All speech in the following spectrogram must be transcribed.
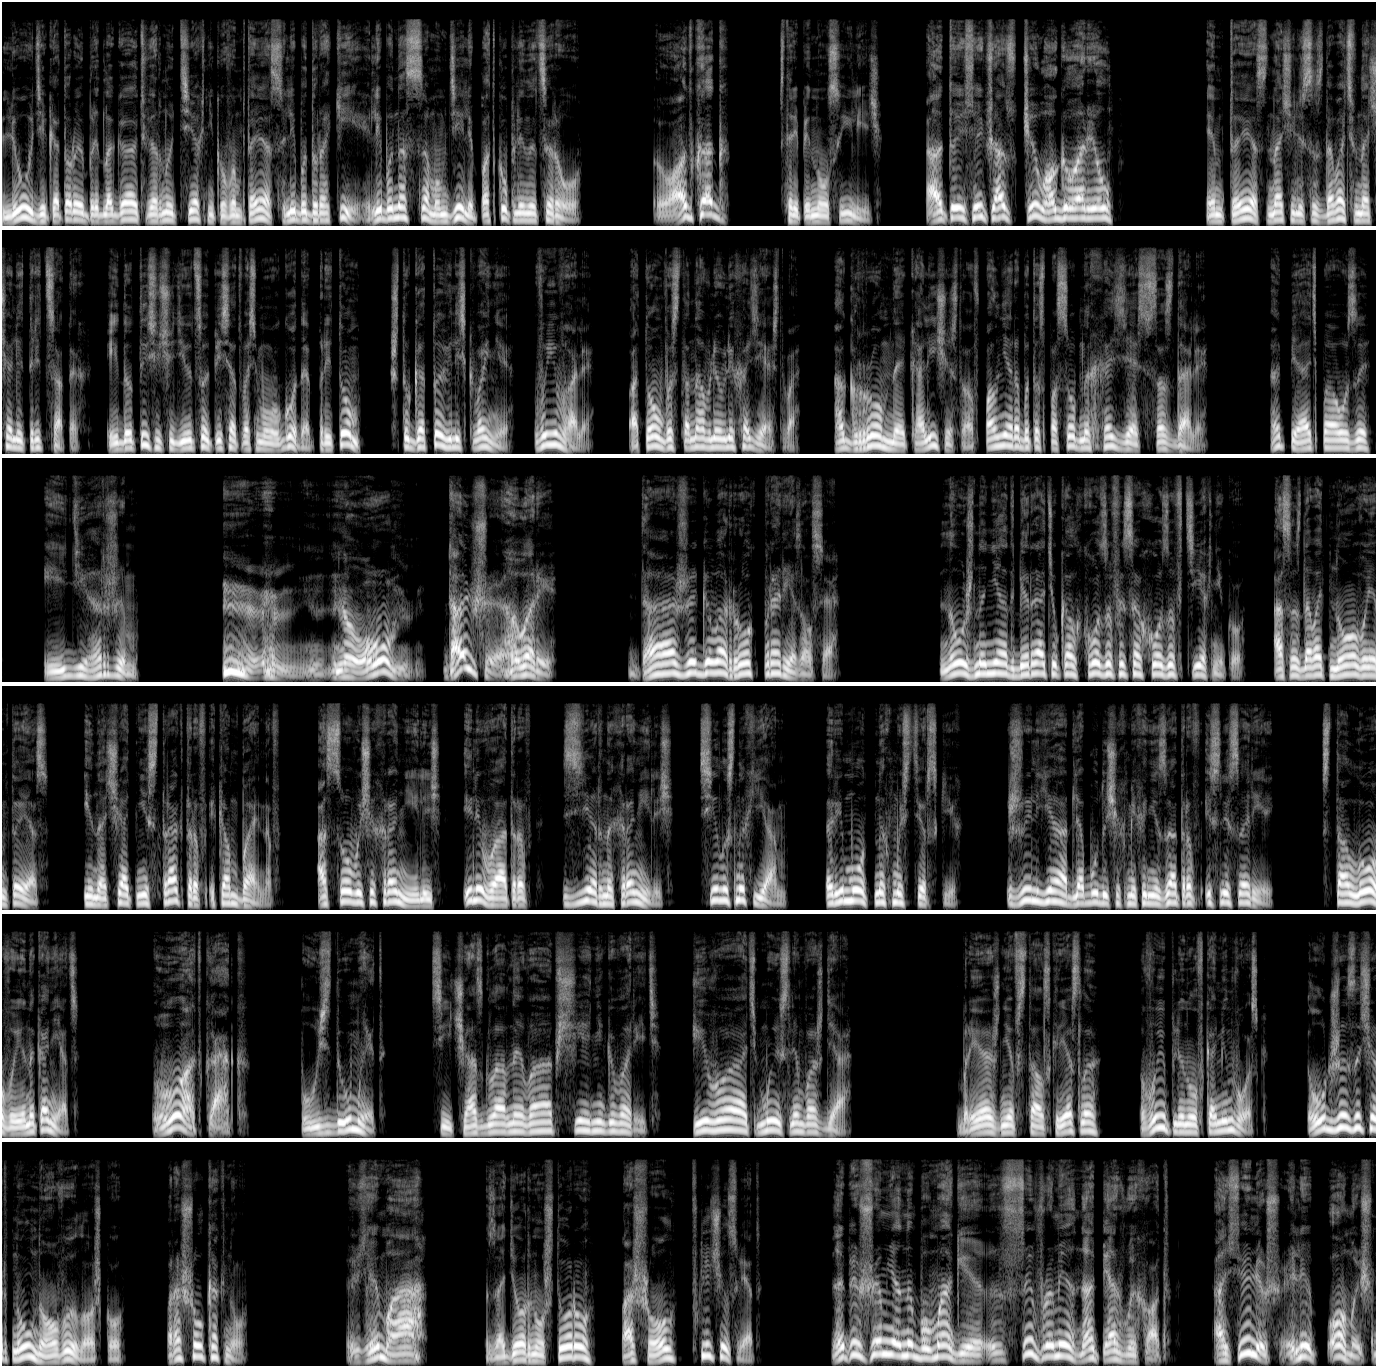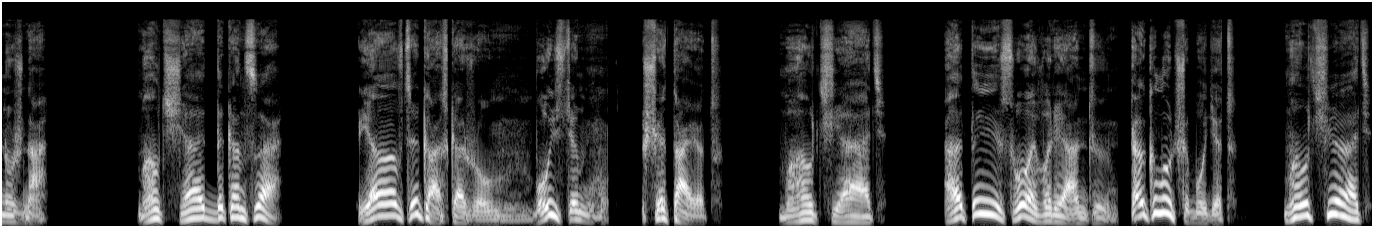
Люди, которые предлагают вернуть технику в МТС, либо дураки, либо на самом деле подкуплены ЦРУ. «Вот как?» — встрепенулся Ильич. «А ты сейчас чего говорил?» МТС начали создавать в начале 30-х и до 1958 года, при том, что готовились к войне, воевали. Потом восстанавливали хозяйство. Огромное количество вполне работоспособных хозяйств создали. Опять паузы. И держим. «Ну, дальше говори». Даже говорок прорезался. Нужно не отбирать у колхозов и совхозов технику, а создавать новый МТС и начать не с тракторов и комбайнов, а с овощехранилищ, элеваторов, зернохранилищ, силосных ям, ремонтных мастерских, жилья для будущих механизаторов и слесарей, столовые, наконец. Вот как. Пусть думает. Сейчас главное вообще не говорить. Кивать мыслям вождя. Брежнев встал с кресла, выплюнул в камин воск. Тут же зачерпнул новую ложку. Прошел к окну. «Зима!» Задернул штору, пошел, включил свет. «Напиши мне на бумаге с цифрами на первый ход. Осилишь или помощь нужна?» «Молчать до конца!» «Я в ЦК скажу. Пусть считают». «Молчать!» «А ты свой вариант. Так лучше будет». «Молчать!»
